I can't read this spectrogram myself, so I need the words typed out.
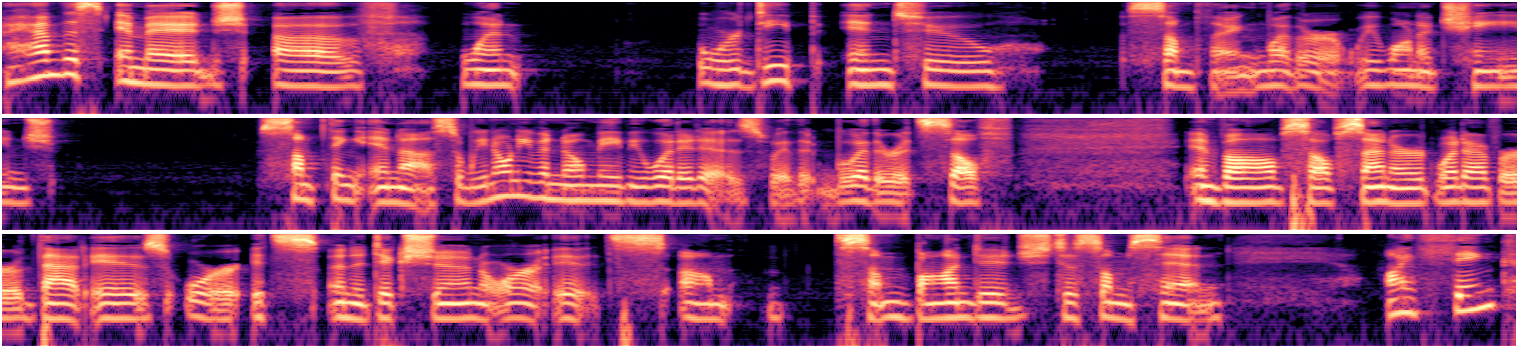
I have this image of when we're deep into something, whether we want to change something in us, so we don't even know maybe what it is, whether whether it's self involved, self centered, whatever that is, or it's an addiction, or it's um, some bondage to some sin. I think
